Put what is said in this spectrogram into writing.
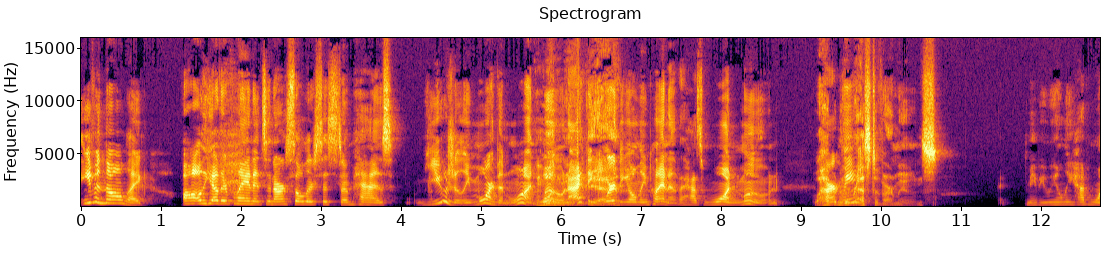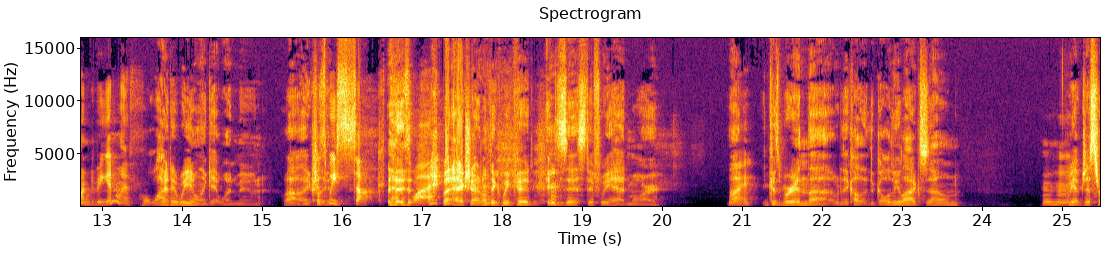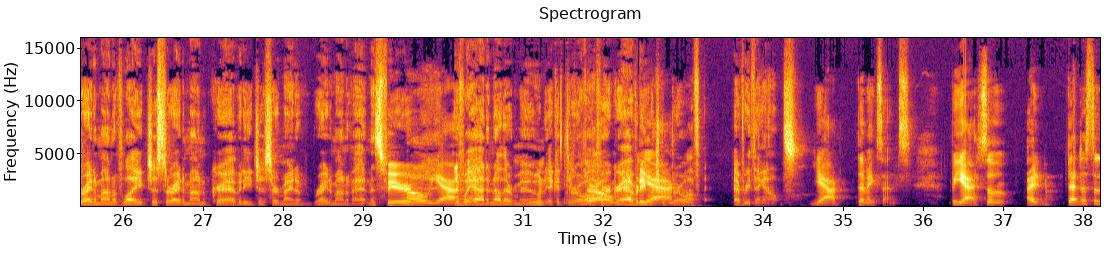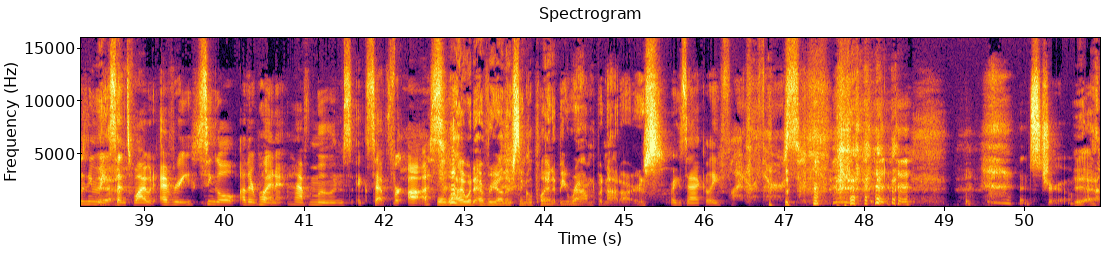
even though like all the other planets in our solar system has usually more than one moon. One moon, I think yeah. we're the only planet that has one moon. What happened to the rest of our moons? Maybe we only had one to begin with. Well, why did we only get one moon? Well, actually, Because we suck. That's why. but actually, I don't think we could exist if we had more. why? Because we're in the what do they call it? The Goldilocks zone. hmm We have just the right amount of light, just the right amount of gravity, just the right, right amount of atmosphere. Oh yeah, And if we had another moon, it could throw, off our Throw, gravity, which yeah. could throw off everything else. yeah, that makes sense. But yeah, so I that just doesn't even make Yeah. sense. Why would every single other planet have moons except for us? Well, why would every other single planet be round but not ours? exactly, flat earthers. That's true. Yeah.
